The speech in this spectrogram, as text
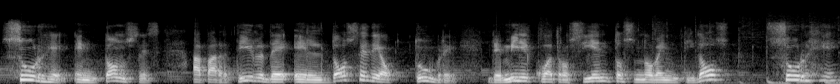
Surge entonces a partir del el 12 de octubre de 1492, surge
